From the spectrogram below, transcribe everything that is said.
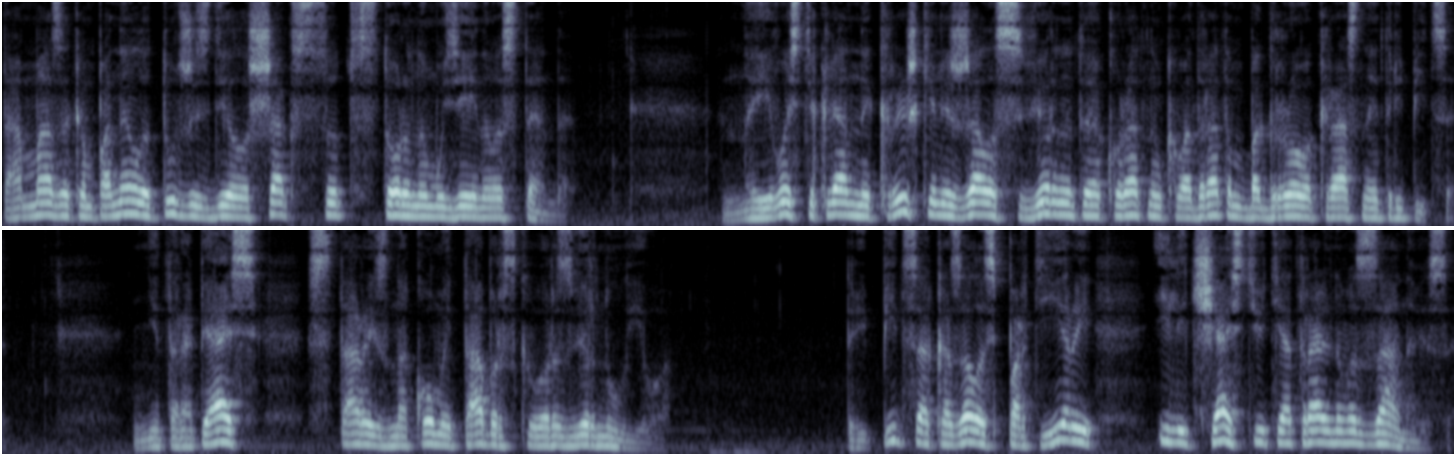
Томазо Компанелло тут же сделал шаг в сторону музейного стенда. На его стеклянной крышке лежала свернутая аккуратным квадратом багрово-красная тряпица. Не торопясь, старый знакомый Таборского развернул его. Трепица оказалась портьерой или частью театрального занавеса.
